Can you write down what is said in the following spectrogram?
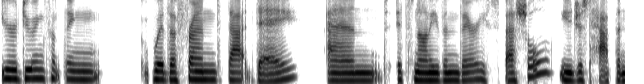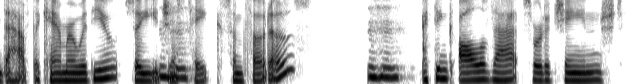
you're doing something with a friend that day and it's not even very special. You just happen to have the camera with you, so you mm-hmm. just take some photos. Mm-hmm. I think all of that sort of changed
